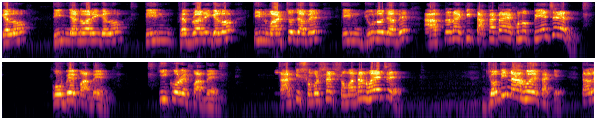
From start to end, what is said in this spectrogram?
গেল, তিন জানুয়ারি গেল, তিন ফেব্রুয়ারি গেল, তিন মার্চও যাবে, তিন জুনও যাবে। আপনারা কি টাকাটা এখনও পেয়েছেন? কবে পাবেন? কি করে পাবেন? তার কি সমস্যার সমাধান হয়েছে? যদি না হয়ে থাকে, তাহলে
